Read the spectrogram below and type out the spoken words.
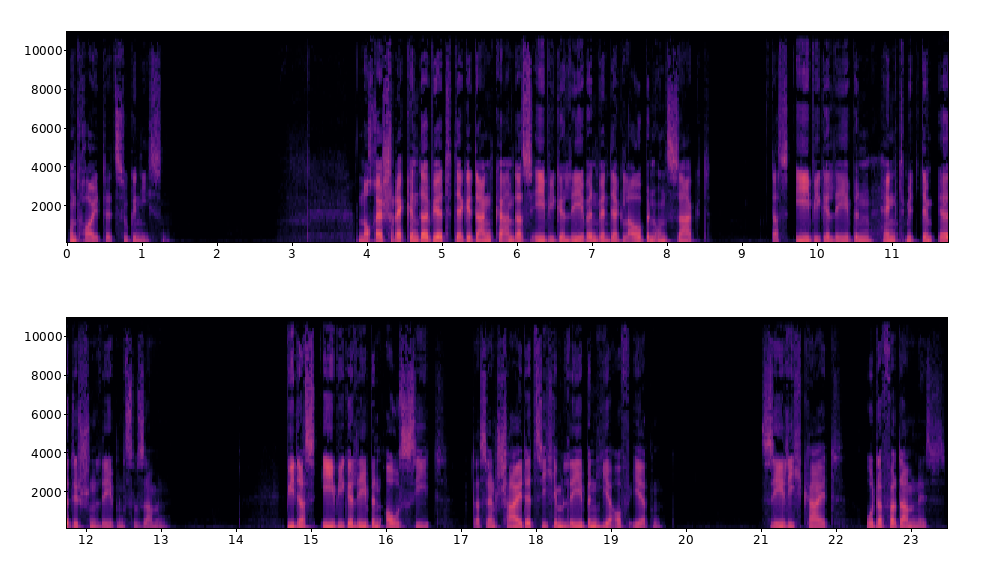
und heute zu genießen. Noch erschreckender wird der Gedanke an das ewige Leben, wenn der Glauben uns sagt, das ewige Leben hängt mit dem irdischen Leben zusammen. Wie das ewige Leben aussieht, das entscheidet sich im Leben hier auf Erden. Seligkeit oder Verdammnis.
